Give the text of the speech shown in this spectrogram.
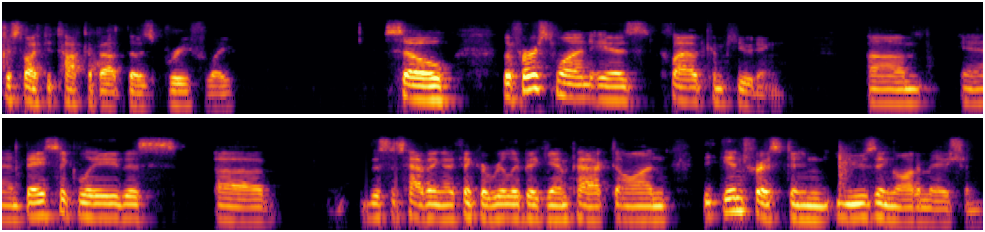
just like to talk about those briefly. So the first one is cloud computing. Um, and basically this, uh, this is having, I think, a really big impact on the interest in using automation.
